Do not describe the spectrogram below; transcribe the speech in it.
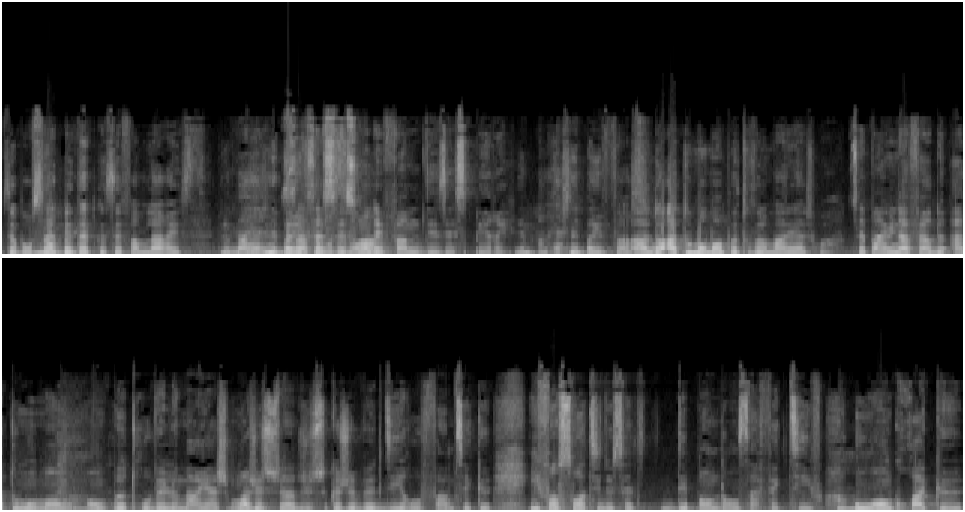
C'est pour ça peut-être que ces femmes-là restent. Le mariage n'est pas ça, une fin ce sont des femmes désespérées. Le mariage n'est pas une fin Ah, donc, à tout moment, on peut trouver le mariage, quoi. C'est pas une affaire de à tout moment on peut trouver le mariage. Moi, je suis, je- ce que je veux dire aux femmes, c'est que il faut sortir de cette dépendance affective Mhm. où on croit que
